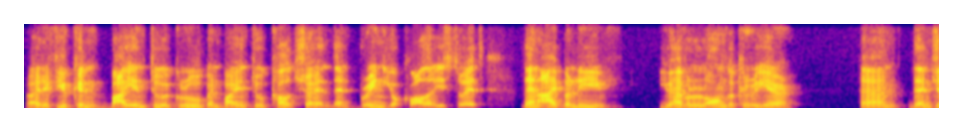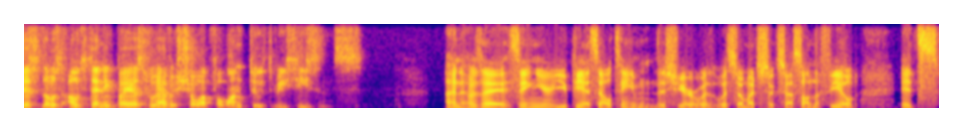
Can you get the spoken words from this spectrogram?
right? If you can buy into a group and buy into a culture and then bring your qualities to it, then I believe you have a longer career um, than just those outstanding players who have show up for one, two, three seasons. And Jose, seeing your UPSL team this year with, with so much success on the field, it's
